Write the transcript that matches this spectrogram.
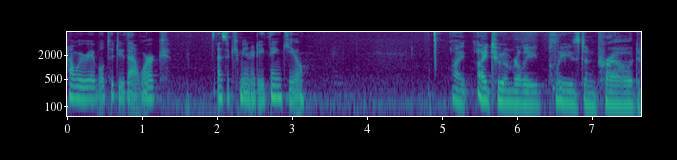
how we were able to do that work as a community. Thank you. I, I too am really pleased and proud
